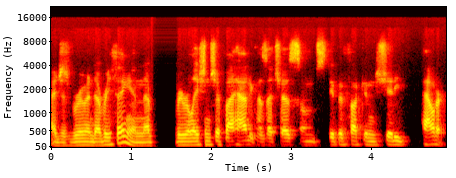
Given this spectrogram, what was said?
I just ruined everything and every relationship I had because I chose some stupid fucking shitty powder.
